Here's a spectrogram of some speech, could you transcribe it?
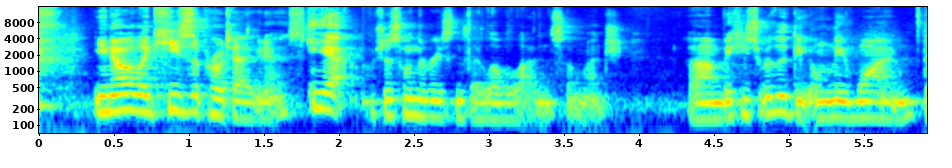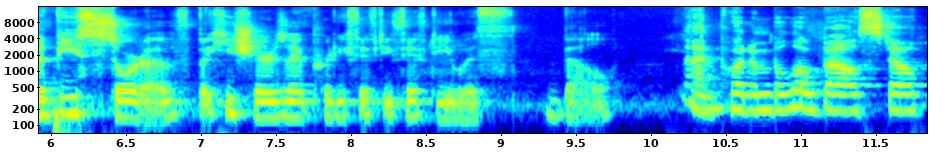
you know, like he's the protagonist. Yeah. Which is one of the reasons I love Aladdin so much. Um, but he's really the only one. The Beast, sort of, but he shares a pretty 50 50 with Belle. I'd put him below Belle still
